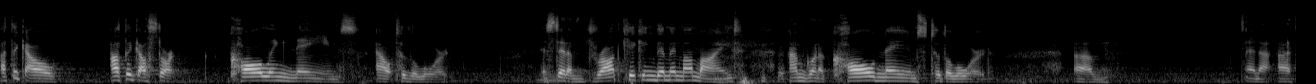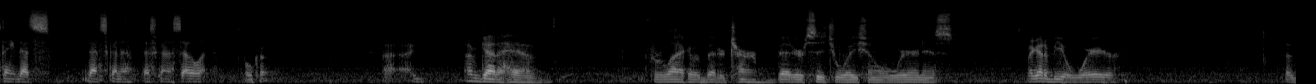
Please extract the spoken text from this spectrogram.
I think I'll, I think I'll start calling names out to the Lord. Instead of drop kicking them in my mind, I'm going to call names to the Lord. Um, and I, I think that's, that's going to that's gonna settle it. Okay. I, I've got to have, for lack of a better term, better situational awareness. I got to be aware of,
